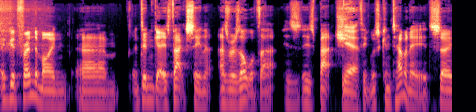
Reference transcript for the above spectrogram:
a good friend of mine um, didn't get his vaccine as a result of that. His his batch, Yeah. I think, was contaminated. So,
